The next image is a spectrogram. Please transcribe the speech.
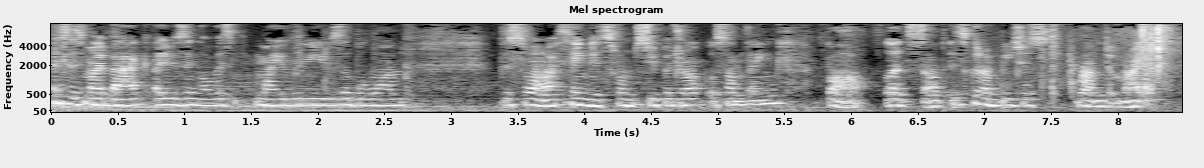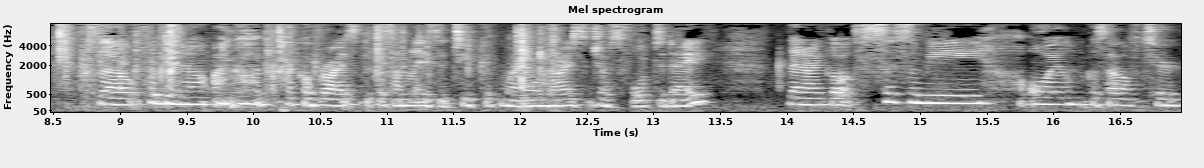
this is my bag. I'm using always my reusable one. This one i think it's from superdrug or something but let's start. It's gonna be just random right? So for dinner i got a pack of rice because i'm lazy to cook my own rice just for today then I got sesame oil because I love to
